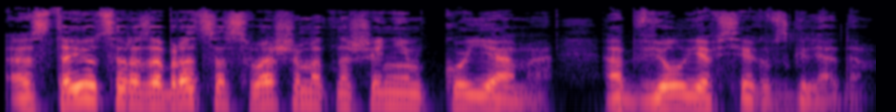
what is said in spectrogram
«Остается разобраться с вашим отношением к Кояма», — обвел я всех взглядом.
